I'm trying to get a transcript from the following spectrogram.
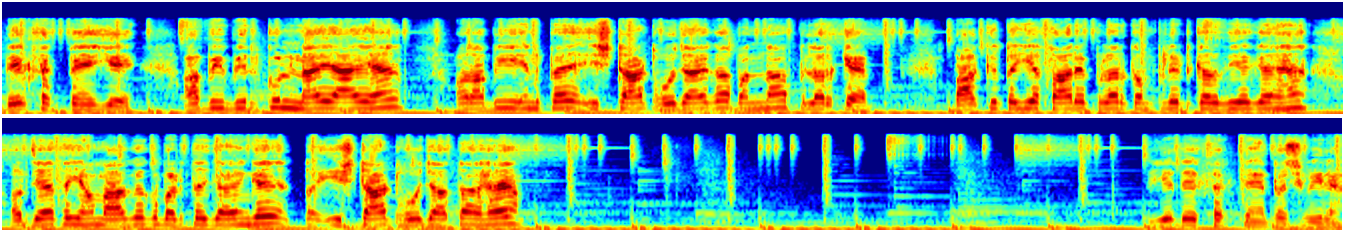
देख सकते हैं ये। अभी बिल्कुल नए आए हैं और अभी इन पे स्टार्ट हो जाएगा बनना पिलर कैप बाकी तो ये सारे पिलर कंप्लीट कर दिए गए हैं और जैसे ही हम आगे को बढ़ते जाएँगे तो स्टार्ट हो जाता है। ये देख सकते हैं तस्वीरें।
